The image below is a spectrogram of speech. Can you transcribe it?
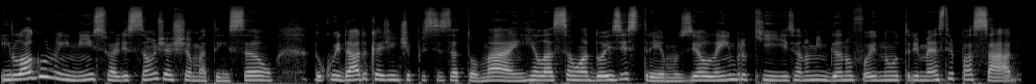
E logo no início, a lição já chama atenção do cuidado que a gente precisa tomar em relação a dois extremos. E eu lembro que, se eu não me engano, foi no trimestre passado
